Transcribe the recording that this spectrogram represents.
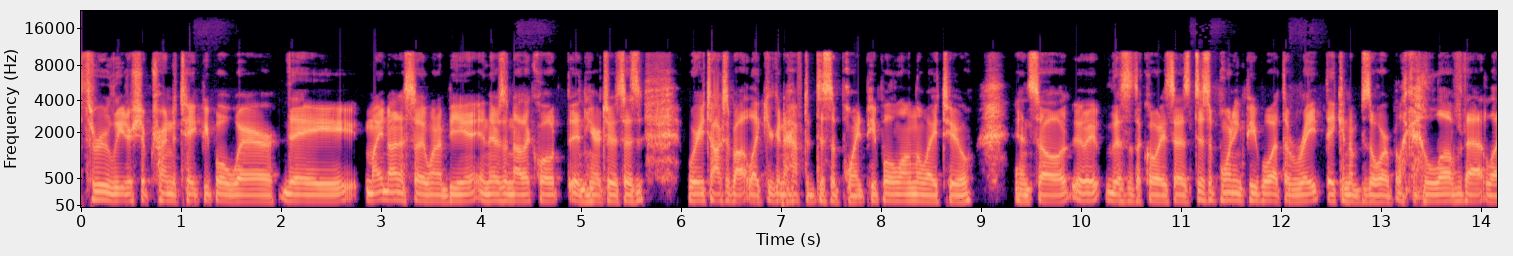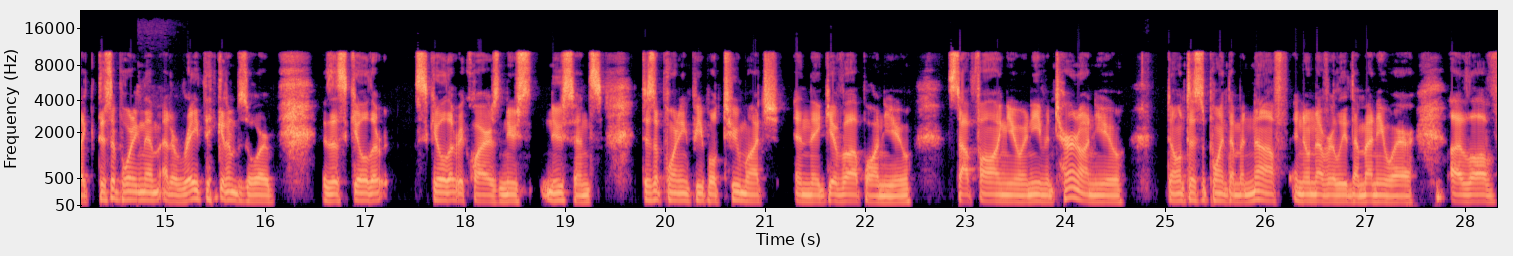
through leadership trying to take people where they might not necessarily want to be. And there's another quote in here too it says where he talks about like you're going to have to disappoint people along the way too. And so this is the quote he says disappointing people at the rate they can absorb. Like i love that like disappointing them at a rate they can absorb is a skill that skill that requires nuisance, disappointing people too much and they give up on you, stop following you, and even turn on you. Don't disappoint them enough, and you'll never lead them anywhere. I love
